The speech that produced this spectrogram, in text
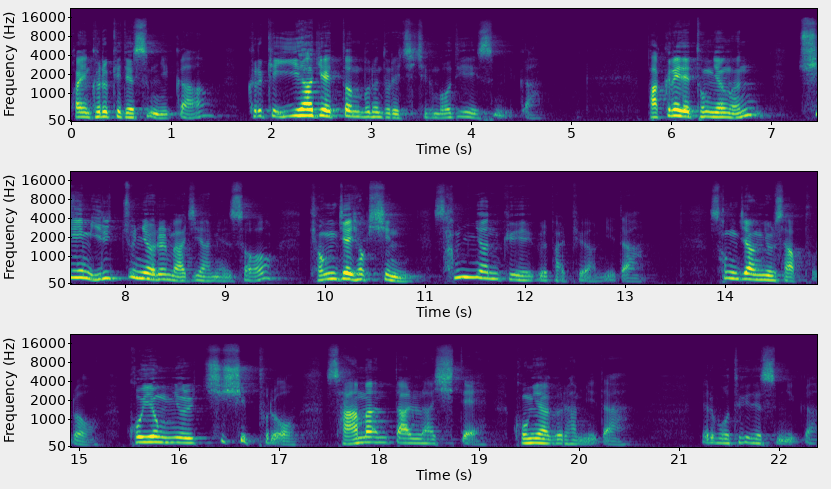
과연 그렇게 됐습니까? 그렇게 이야기했던 분은 도대체 지금 어디에 있습니까? 박근혜 대통령은 취임 1주년을 맞이하면서 경제혁신 3년 계획을 발표합니다. 성장률 4%, 고용률 70%, 4만 달러 시대 공약을 합니다. 여러분 어떻게 됐습니까?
